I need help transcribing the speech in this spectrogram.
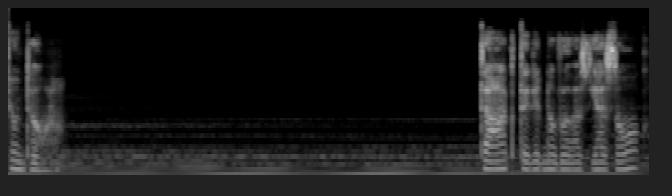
Чудово. Так ти відновила зв'язок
